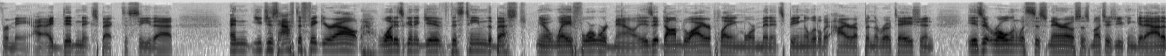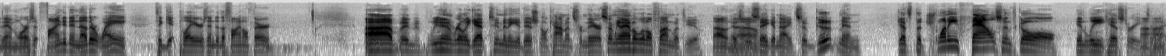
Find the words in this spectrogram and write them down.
for me. I, I didn't expect to see that. and you just have to figure out what is going to give this team the best you know way forward now. Is it Dom Dwyer playing more minutes, being a little bit higher up in the rotation? Is it rolling with Cisneros as much as you can get out of him, or is it finding another way to get players into the final third? Uh, we didn't really get too many additional comments from there, so I'm going to have a little fun with you oh, no. as we say goodnight. So Gutman gets the 20,000th goal in league history Uh-huh. tonight.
